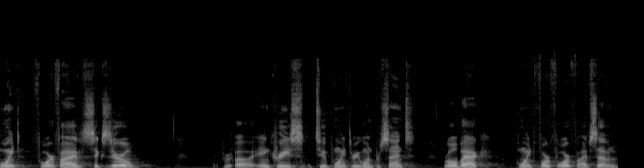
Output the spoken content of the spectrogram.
.4560, uh, increase 2.31%, rollback .4457.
